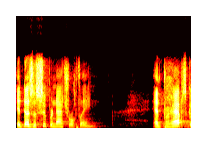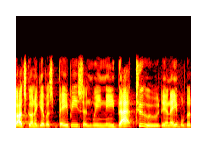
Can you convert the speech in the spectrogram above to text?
it does a supernatural thing. And perhaps God's going to give us babies, and we need that too to enable to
